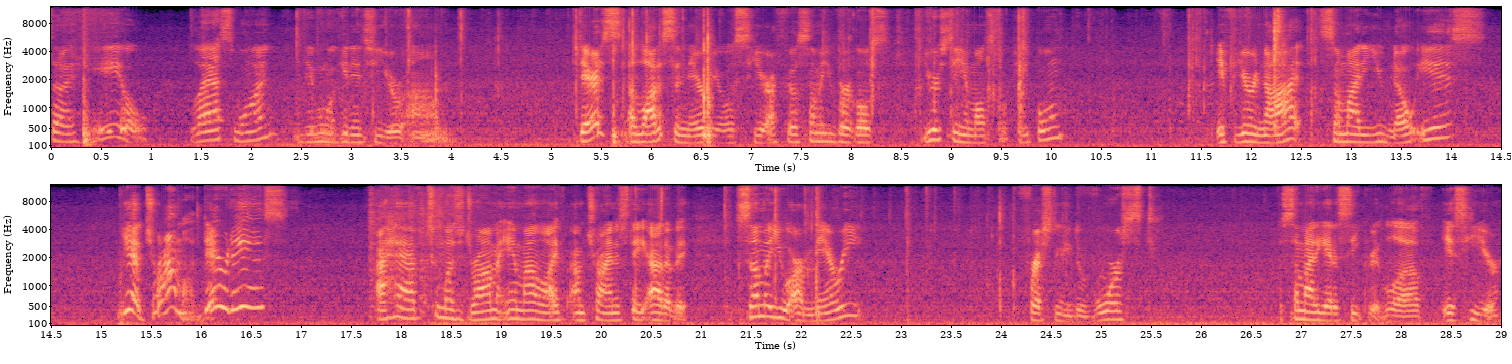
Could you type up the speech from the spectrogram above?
the hell last one then gonna get into your um there's a lot of scenarios here i feel some of you virgos you're seeing multiple people. If you're not, somebody you know is. Yeah, drama. There it is. I have too much drama in my life. I'm trying to stay out of it. Some of you are married, freshly divorced. Somebody had a secret love is here.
